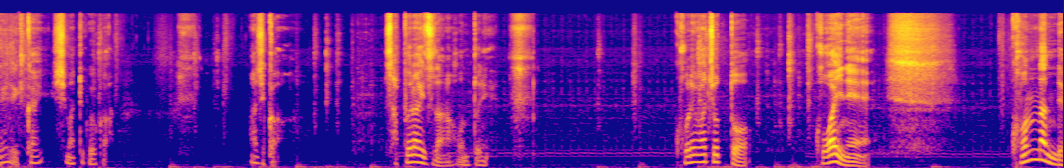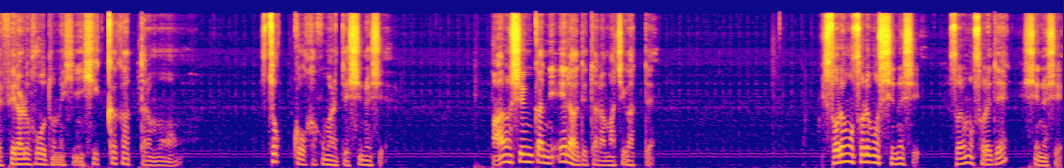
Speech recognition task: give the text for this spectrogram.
だなえ一回しまってこようか。マジか。サプライズだな本当に。これはちょっと怖いね。こんなんでフェラルフォードの日に引っかかったらもう速攻囲まれて死ぬし。あの瞬間にエラー出たら間違って。それもそれも死ぬし。それもそれで死ぬし。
